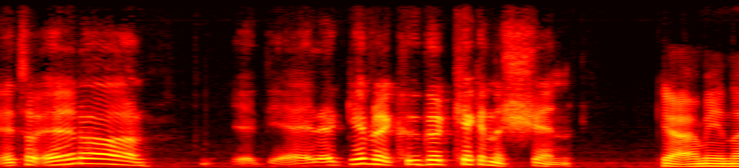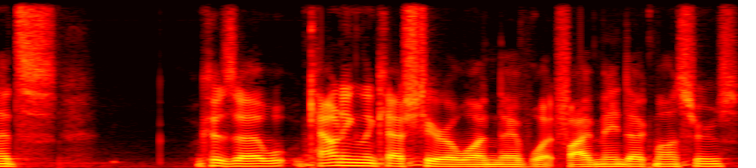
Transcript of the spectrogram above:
It's a, it uh it, it, it give it a good kick in the shin. Yeah, I mean that's because uh, counting the cash Kashtira one, they have what five main deck monsters.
